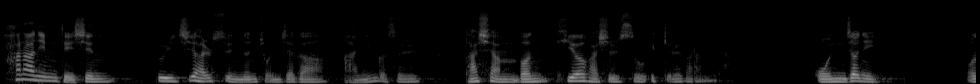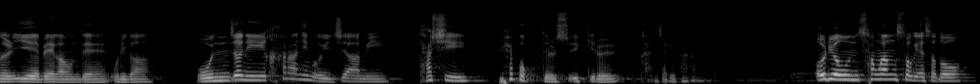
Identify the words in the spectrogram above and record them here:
하나님 대신 의지할 수 있는 존재가 아닌 것을 다시 한번 기억하실 수 있기를 바랍니다. 온전히 오늘 이 예배 가운데 우리가 온전히 하나님 의지함이 다시 회복될 수 있기를 간절히 바랍니다. 어려운 상황 속에서도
